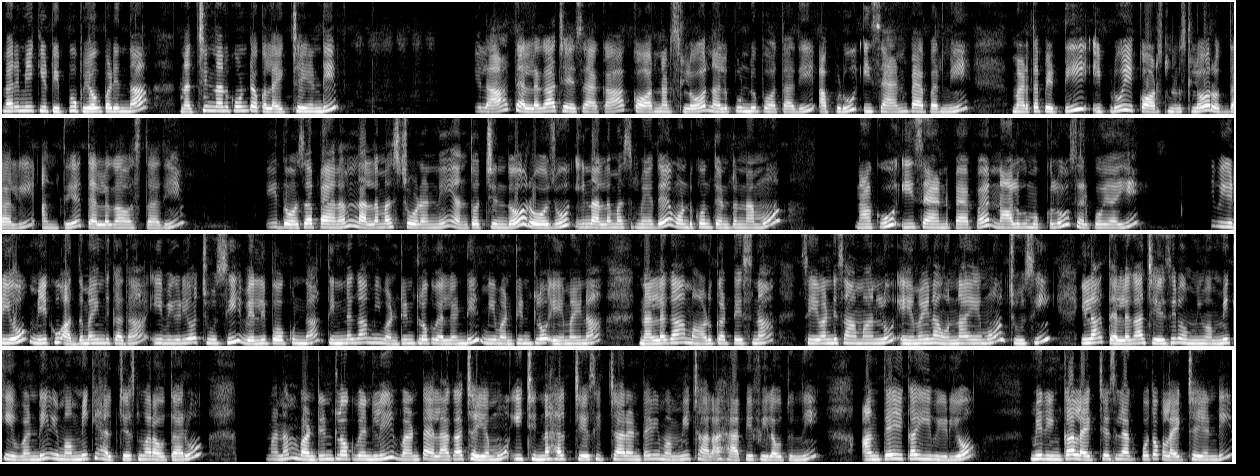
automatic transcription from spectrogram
మరి మీకు ఈ టిప్ ఉపయోగపడిందా? నచ్చింది అనుకుంటే ఒక లైక్ చేయండి. ఇలా తెల్లగా చేశాక కార్నర్స్లో నలుపు ఉండిపోతుంది. అప్పుడు ఈ శాండ్ పేపర్ని మడత పెట్టి ఇప్పుడు ఈ కార్నర్స్లో రుద్దాలి. అంతే తెల్లగా వస్తుంది. ఈ దోశ ప్యానం నల్లమసి చూడండి ఎంత వచ్చిందో రోజు ఈ నల్లమసి మీదే వండుకొని తింటున్నాము. నాకు ఈ శాండ్ పేపర్ నాలుగు ముక్కలు సరిపోయాయి. ఈ వీడియో మీకు అర్థమైంది కదా? ఈ వీడియో చూసి వెళ్ళిపోకుండా తిన్నగా మీ వంటింట్లోకి వెళ్ళండి. మీ వంటింట్లో ఏమైనా నల్లగా మాడు కట్టేసిన సీవండి సామాన్లు ఏమైనా ఉన్నాయేమో చూసి ఇలా తెల్లగా చేసి మీ మమ్మీకి ఇవ్వండి. మీ మమ్మీకి హెల్ప్ చేసిన వారు అవుతారు. మనం వంటింట్లోకి వెళ్ళి వంట ఎలాగా చేయము? ఈ చిన్న హెల్ప్ చేసి ఇచ్చారంటే మీ మమ్మీ చాలా హ్యాపీ ఫీల్ అవుతుంది. అంతే ఇక ఈ వీడియో. మీరు ఇంకా లైక్ చేసి లేకపోతే ఒక లైక్ చేయండి.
